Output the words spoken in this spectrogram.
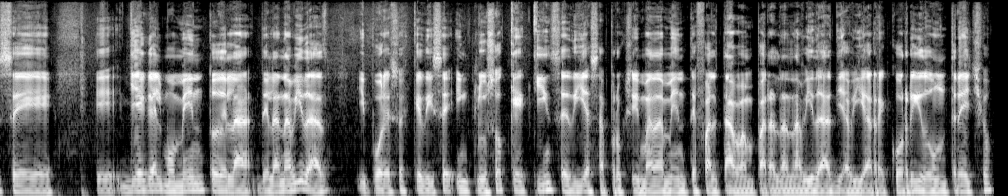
se eh, llega el momento de la, de la Navidad y por eso es que dice incluso que 15 días aproximadamente faltaban para la Navidad y había recorrido un trecho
